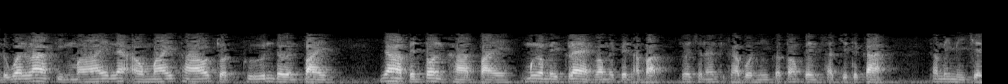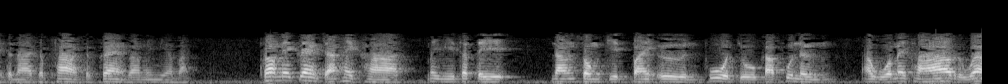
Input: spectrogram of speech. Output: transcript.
หรือว่าลากกิ่งไม้และเอาไม้เท้าจดพื้นเดินไปหญ้าเป็นต้นขาดไป เมื่อไม่แกล้งก็ไม่เป็นอบัติเพราะฉะนั้นสิกขาบทนี้ก็ต้องเป็นสัจจิตกะถ้าไม่มีเจตนาจะพลาดจะแกล้งก็ไม่มีอบัติเพราะไม่แกล้งจะให้ขาด ไม่มีสตินางทรงจิตไปอื่น พูดอยู่กับผู้หนึ่ง เอาหัวแม่เท้าหรือว่า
